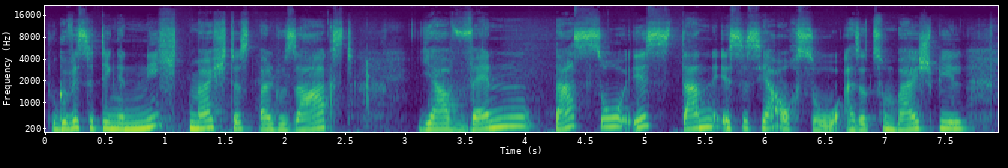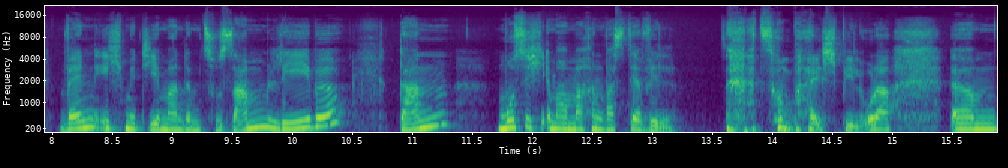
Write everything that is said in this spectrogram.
du gewisse Dinge nicht möchtest, weil du sagst, ja, wenn das so ist, dann ist es ja auch so. Also zum Beispiel, wenn ich mit jemandem zusammenlebe, dann muss ich immer machen, was der will. zum Beispiel. Oder ähm,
